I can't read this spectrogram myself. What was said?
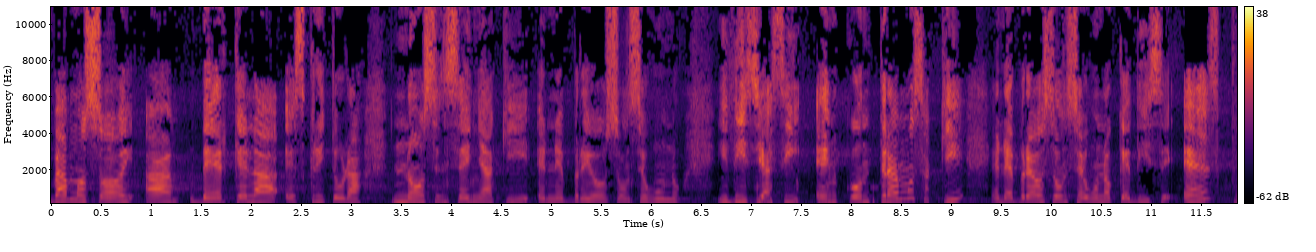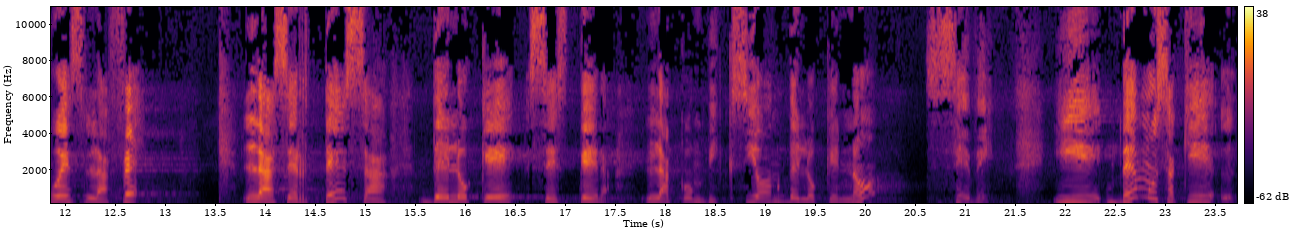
Vamos hoy a ver que la escritura nos enseña aquí en Hebreos 11.1 y dice así, encontramos aquí en Hebreos 11.1 que dice, es pues la fe, la certeza de lo que se espera, la convicción de lo que no se ve. Y vemos aquí eh,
